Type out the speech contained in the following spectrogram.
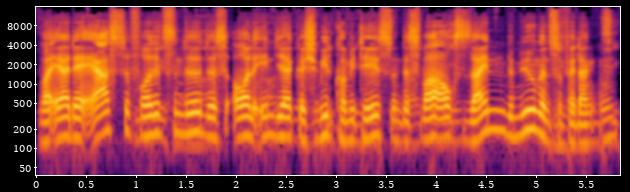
war er der erste Vorsitzende des All India Kashmir Komitees und es war auch seinen Bemühungen zu verdanken,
